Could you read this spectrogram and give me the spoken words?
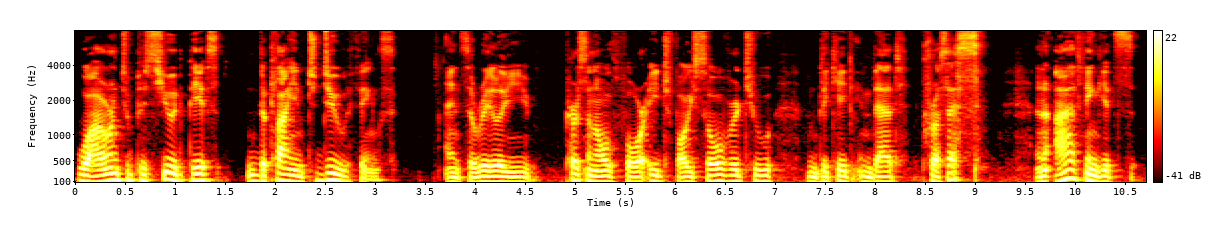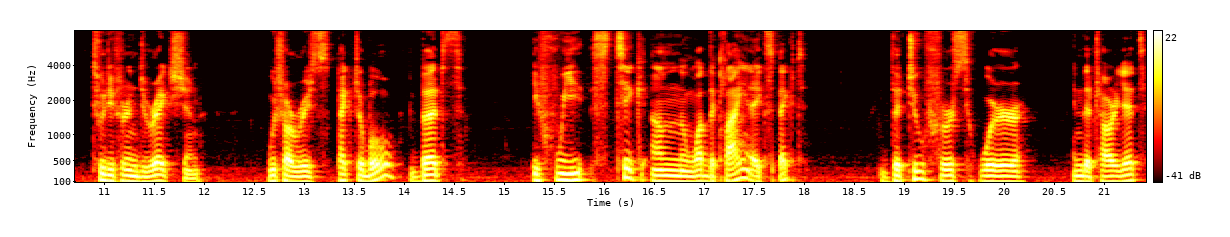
or I want to pursue the, client to do things, and it's a really personal for each voiceover to implicate in that process, and I think it's two different direction which are respectable. But if we stick on what the client expect, the two first were in the target,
